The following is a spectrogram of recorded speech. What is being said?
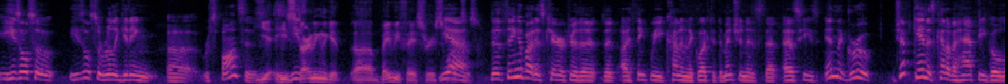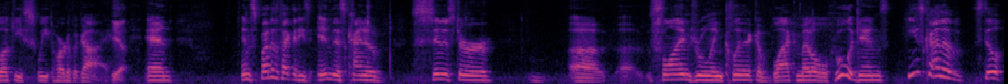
he's also he's also really getting uh, responses. yeah, he's, starting to get uh, babyface responses. Yeah, the thing about his character that that I think we kind of neglected to mention is that as he's in the group, Jeff Gann is kind of a happy-go-lucky sweetheart of a guy. Yeah. and in spite of the fact that he's in this kind of sinister. Uh, uh, slime drooling clique of black metal hooligans. He's kind of still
